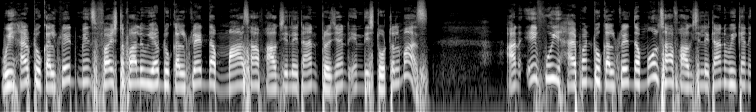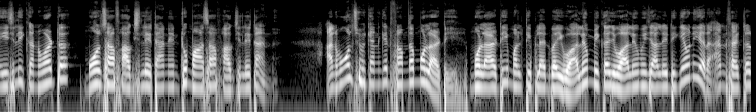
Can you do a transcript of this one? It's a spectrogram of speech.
we have to calculate means first of all we have to calculate the mass of oxalate ion present in this total mass. And if we happen to calculate the moles of oxalate ion we can easily convert moles of oxalate ion into mass of oxalate ion and moles we can get from the molarity molarity multiplied by volume because volume is already given here n factor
